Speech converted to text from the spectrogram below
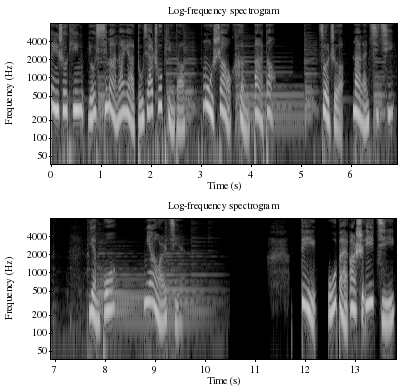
欢迎收听由喜马拉雅独家出品的《穆少很霸道》，作者纳兰七七，演播妙儿姐，第五百二十一集。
